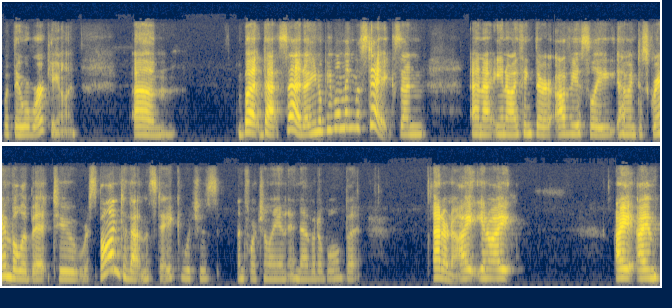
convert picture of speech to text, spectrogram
what they were working on. Um, but that said, you know, people make mistakes and and I, you know, I think they're obviously having to scramble a bit to respond to that mistake, which is unfortunately inevitable. But I don't know. I, you know, I, I, I am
